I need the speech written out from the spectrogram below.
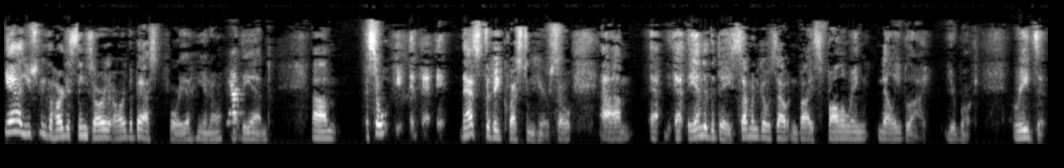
Yeah, usually the hardest things are are the best for you, you know, yep. at the end. Um, so it, it, that's the big question here. So, um, at, at the end of the day, someone goes out and buys "Following Nellie Bly," your book, reads it,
